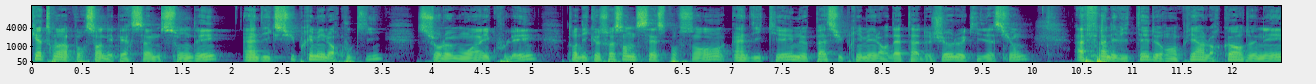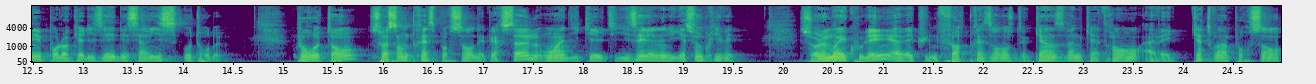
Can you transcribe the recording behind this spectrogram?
80% des personnes sondées indiquent supprimer leurs cookies sur le mois écoulé, tandis que 76% indiquaient ne pas supprimer leurs data de géolocalisation afin d'éviter de remplir leurs coordonnées pour localiser des services autour d'eux. Pour autant, 73% des personnes ont indiqué utiliser la navigation privée. Sur le mois écoulé, avec une forte présence de 15-24 ans avec 80%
